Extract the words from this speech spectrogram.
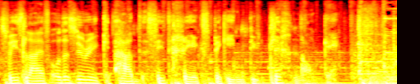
Swiss Life oder Zurich haben seit Kriegsbeginn deutlich nachgegeben.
